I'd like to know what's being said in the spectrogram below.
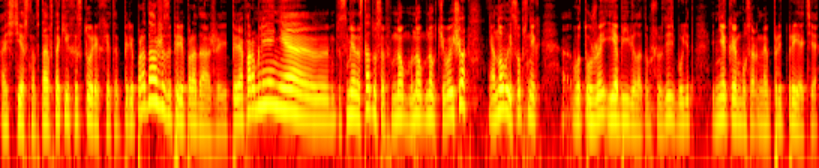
а, естественно, в, в таких историях это перепродажа за перепродажей, переоформление, э, смена статусов, много, много, много чего еще, а новый собственник э, вот уже и объявил о том, что здесь будет некое мусорное предприятие.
